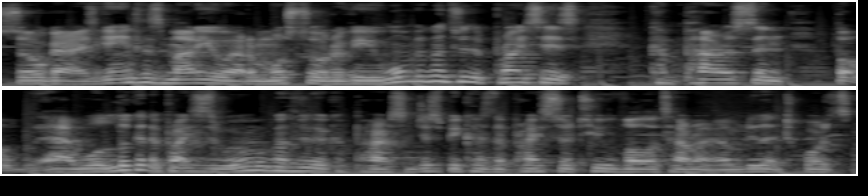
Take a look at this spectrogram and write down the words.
So guys, getting into this Mario Hermoso review, we won't be going through the prices comparison, but uh, we'll look at the prices, we won't be going through the comparison just because the prices are too volatile right now. We'll do that towards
